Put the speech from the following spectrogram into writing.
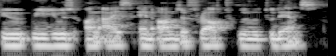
you, we use on ice and on the floor to to dance.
